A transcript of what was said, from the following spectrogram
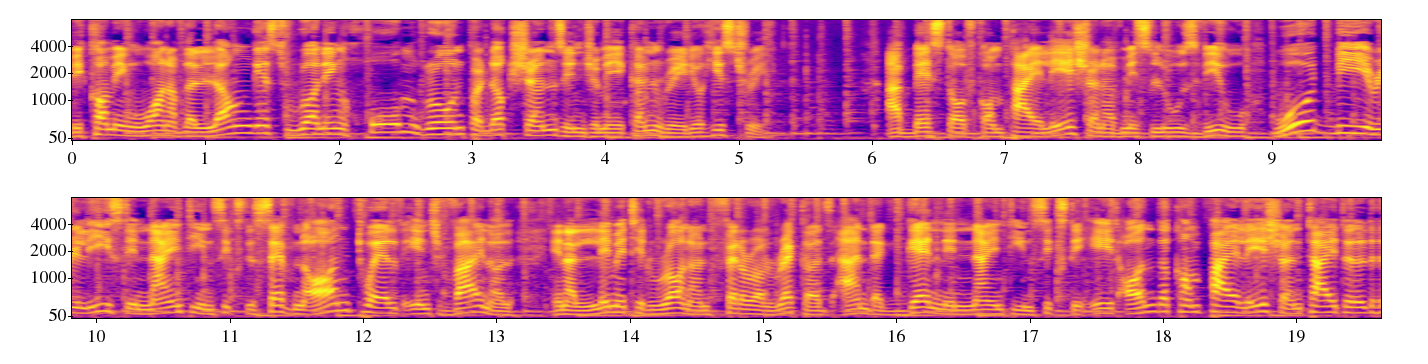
becoming one of the longest running homegrown productions in Jamaican radio history. A best of compilation of Miss Lou's View would be released in 1967 on 12 inch vinyl in a limited run on Federal Records and again in 1968 on the compilation titled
